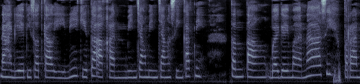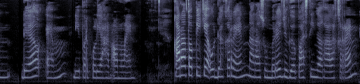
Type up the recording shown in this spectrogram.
Nah, di episode kali ini kita akan bincang-bincang singkat nih tentang bagaimana sih peran DLM di perkuliahan online. Karena topiknya udah keren, narasumbernya juga pasti nggak kalah keren.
